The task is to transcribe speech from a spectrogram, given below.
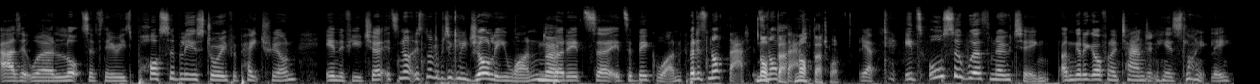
as it were. Lots of theories, possibly a story for Patreon in the future. It's not. It's not a particularly jolly one, No. but it's uh, it's a big one. But it's not that. It's Not, that, Not that one. yeah, it's also worth noting. I'm going to go off on a tangent here slightly,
